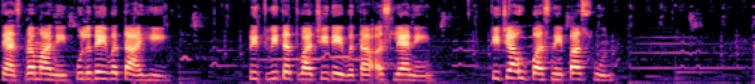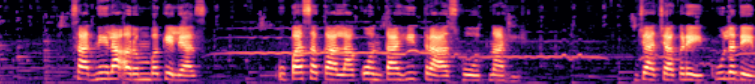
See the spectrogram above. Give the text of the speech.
त्याचप्रमाणे कुलदैवता ही पृथ्वी तत्वाची देवता असल्याने तिच्या उपासनेपासून साधनेला आरंभ केल्यास उपासकाला कोणताही त्रास होत नाही. ज्याच्याकडे कुलदेव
